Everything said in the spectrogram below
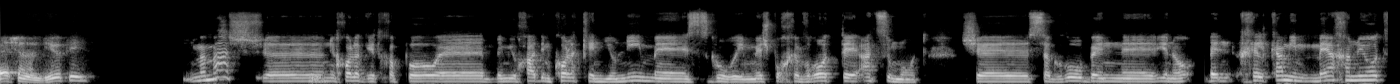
fashion and beauty? ממש, אה, אני יכול להגיד לך פה, אה, במיוחד עם כל הקניונים אה, סגורים, יש פה חברות עצומות שסגרו בין, you know, בין חלקם עם 100 חנויות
